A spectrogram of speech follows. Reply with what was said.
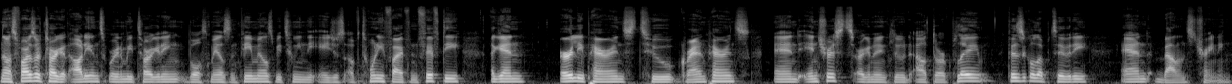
Now, as far as our target audience, we're going to be targeting both males and females between the ages of 25 and 50. Again, early parents to grandparents, and interests are going to include outdoor play, physical activity, and balance training.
